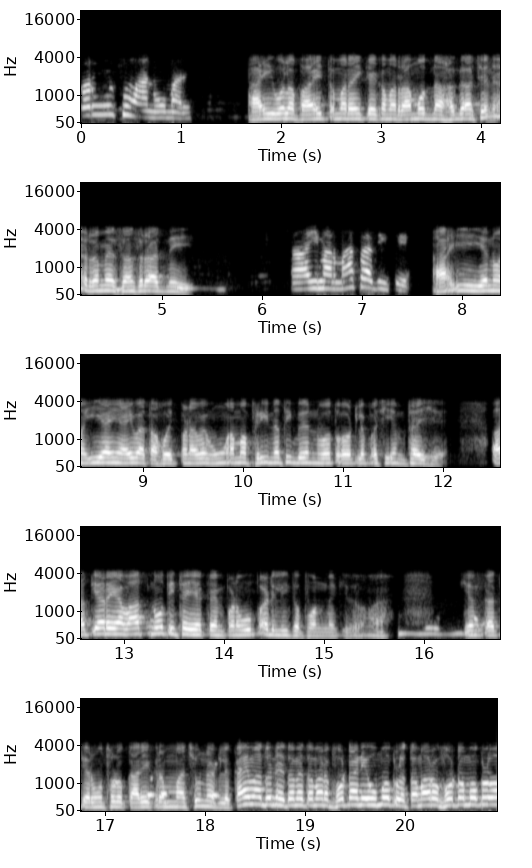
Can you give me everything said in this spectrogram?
કરવું શું આનું અમારે. હા એ ઓલા ભાઈ તમારા અહીં કંઈક અમારા રામોદના હગા છે ને રમેશ હંસરાજની. ની હા એ મારા માસાજી છે. હા એ એનો એ અહીંયા આવ્યા હતા હોય પણ હવે હું આમાં ફ્રી નથી બેન હોતો એટલે પછી એમ થાય છે. અત્યારે આ વાત નહોતી થઈ કેમ પણ ઉપાડી લીધો ફોન મેં કીધો હા કેમ કે અત્યારે હું થોડો કાર્યક્રમમાં છું ને એટલે કાંઈ વાંધો નહીં તમે તમારા ફોટા ને એવું મોકલો તમારો ફોટો મોકલો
